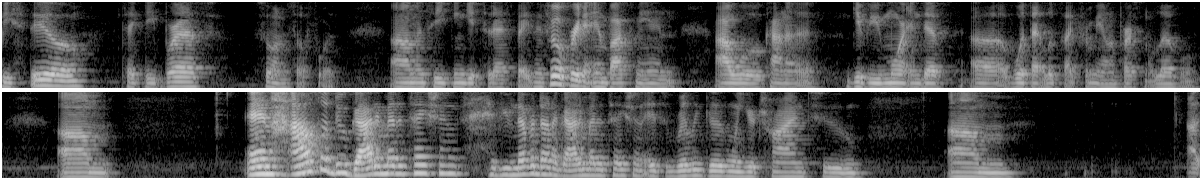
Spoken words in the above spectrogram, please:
be still, take deep breaths, so on and so forth, um, until you can get to that space. And feel free to inbox me, and I will kind of give you more in depth uh, of what that looks like for me on a personal level. Um, and I also do guided meditations. If you've never done a guided meditation, it's really good when you're trying to. Um, I,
